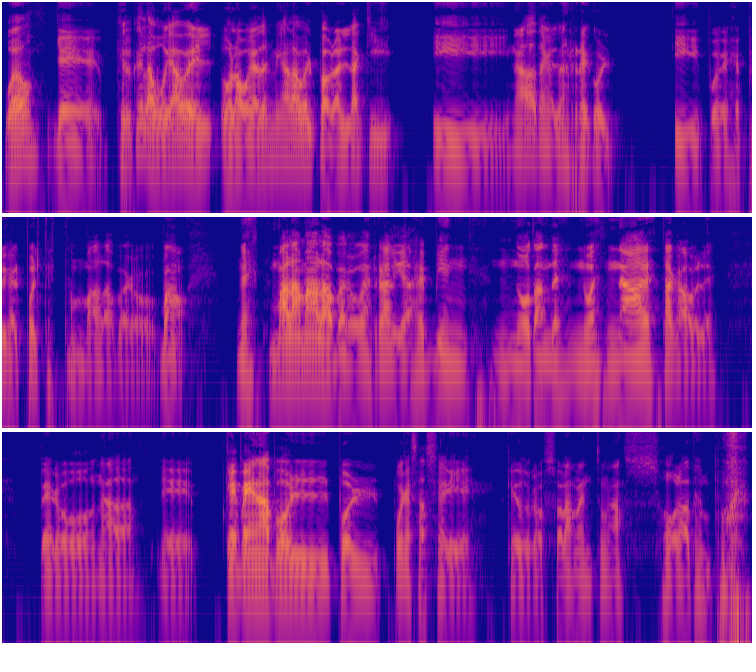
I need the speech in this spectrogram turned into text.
well, eh, creo que la voy a ver o la voy a terminar a ver para hablarla aquí y nada, tenerla en récord y pues explicar por qué es tan mala, pero bueno, no es mala mala, pero en realidad es bien no tan no es nada destacable. Pero nada, eh, qué pena por, por, por esa serie que duró solamente una sola temporada.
